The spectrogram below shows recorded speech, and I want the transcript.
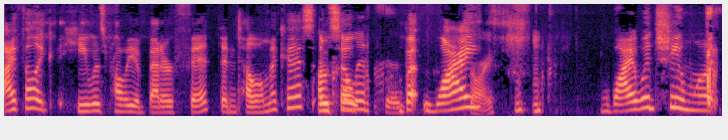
I felt like he was probably a better fit than Telemachus. Oh, so, Telemachus. but why? Why would she want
